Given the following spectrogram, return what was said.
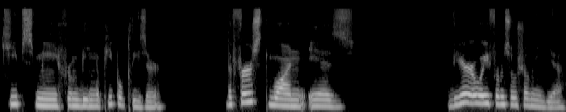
keeps me from being a people pleaser. The first one is veer away from social media.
